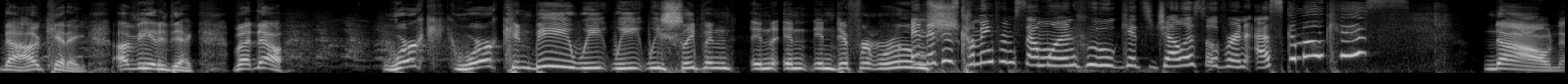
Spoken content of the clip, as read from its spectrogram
No, I'm kidding. I'm being a dick. But no. Work work can be we we we sleep in in in, in different rooms. and this is coming from someone who gets jealous over an Eskimo kiss? no, no,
